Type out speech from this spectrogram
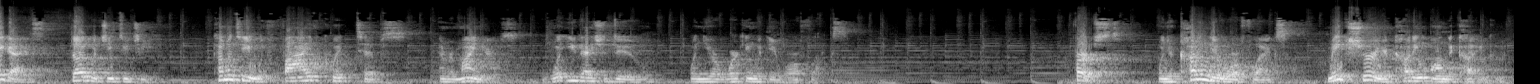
Hey guys, Doug with G2G, coming to you with five quick tips and reminders of what you guys should do when you're working with the Aurora Flex. First, when you're cutting the Aurora Flex, make sure you're cutting on the cut increment.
